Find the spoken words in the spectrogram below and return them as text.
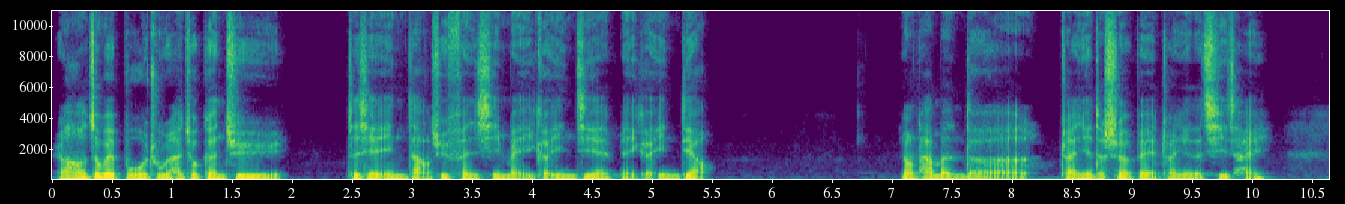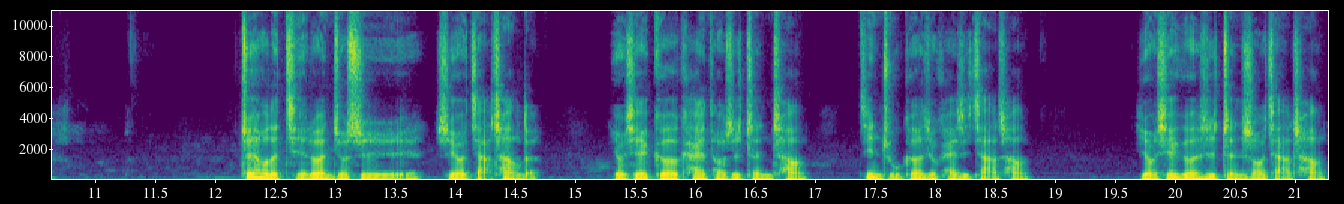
然后这位博主他就根据这些音档去分析每一个音阶、每个音调，用他们的专业的设备、专业的器材，最后的结论就是是有假唱的，有些歌开头是真唱。进主歌就开始假唱，有些歌是整首假唱，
